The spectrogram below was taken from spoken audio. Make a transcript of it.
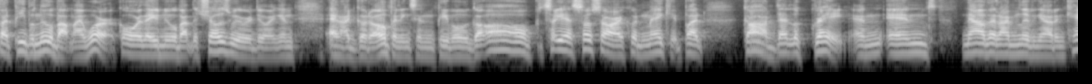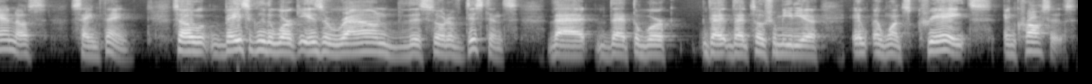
but people knew about my work, or they knew about the shows we were doing, and and I'd go to openings, and people would go, oh, so yeah, so sorry I couldn't make it, but God, that looked great. And, and now that I'm living out in Kandos, same thing. So basically the work is around this sort of distance that, that the work, that, that social media it, it once creates and crosses.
